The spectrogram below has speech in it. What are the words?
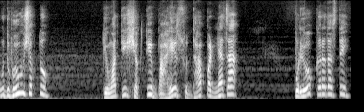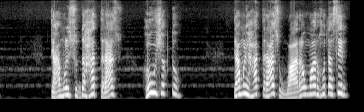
उद्भवू शकतो किंवा ती शक्ती बाहेर सुद्धा पडण्याचा प्रयोग करत असते. त्यामुळे सुद्धा हा त्रास होऊ शकतो. त्यामुळे हा त्रास वारंवार होत असेल.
